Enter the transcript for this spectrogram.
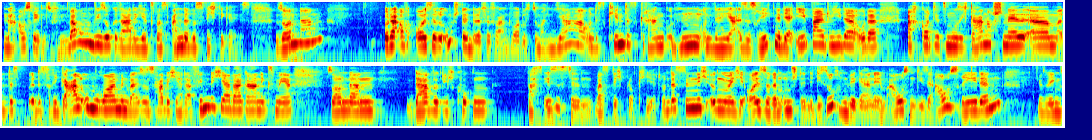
nach Ausreden zu finden. Warum und wieso gerade jetzt was anderes wichtiger ist. Sondern oder auch äußere Umstände dafür verantwortlich zu machen. Ja, und das Kind ist krank und hm, und naja, also es regnet ja eh bald wieder oder ach Gott, jetzt muss ich da noch schnell ähm, das, das Regal umräumen, weil sonst habe ich ja, da finde ich ja da gar nichts mehr, sondern da wirklich gucken, was ist es denn, was dich blockiert? Und das sind nicht irgendwelche äußeren Umstände, die suchen wir gerne im Außen, diese Ausreden. Deswegen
